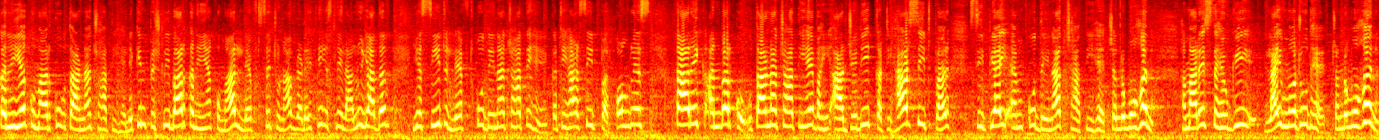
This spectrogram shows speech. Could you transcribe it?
कन्हैया कुमार को उतारना चाहती है, लेकिन पिछली बार कन्हैया कुमार लेफ़्ट से चुनाव लड़े थे, इसलिए लालू यादव ये सीट लेफ़्ट को देना चाहते हैं। कटिहार सीट पर कांग्रेस तारिक अनवर को उतारना चाहती है, वहीं आरजेडी कटिहार सीट पर सीपीआईएम को देना चाहती है। चंद्रमोहन हमारे सहयोगी लाइव मौजूद है। चंद्रमोहन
